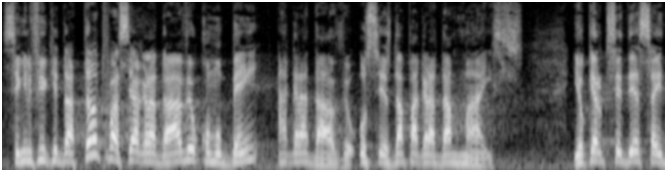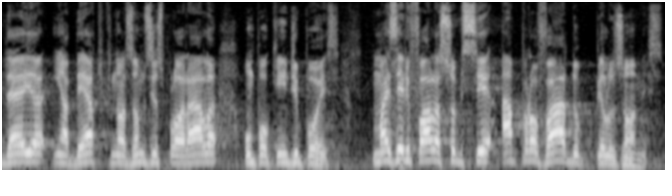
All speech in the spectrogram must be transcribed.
Significa que dá tanto para ser agradável como bem agradável. Ou seja, dá para agradar mais. E eu quero que você dê essa ideia em aberto, que nós vamos explorá-la um pouquinho depois. Mas ele fala sobre ser aprovado pelos homens.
